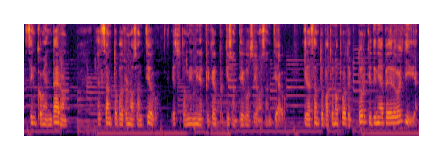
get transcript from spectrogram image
se encomendaron al santo patrono Santiago. Eso también viene a explicar por qué Santiago se llama Santiago, que era el santo patrono protector que tenía Pedro Valdivia.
